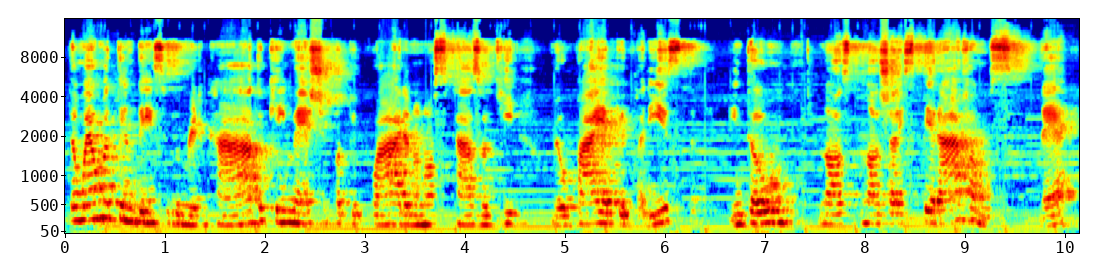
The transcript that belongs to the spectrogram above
Então, é uma tendência do mercado. Quem mexe com a pecuária, no nosso caso aqui, meu pai é pecuarista, então nós, nós já esperávamos né,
